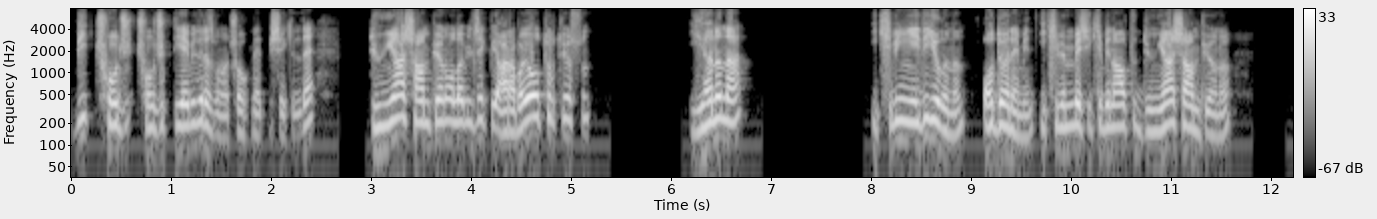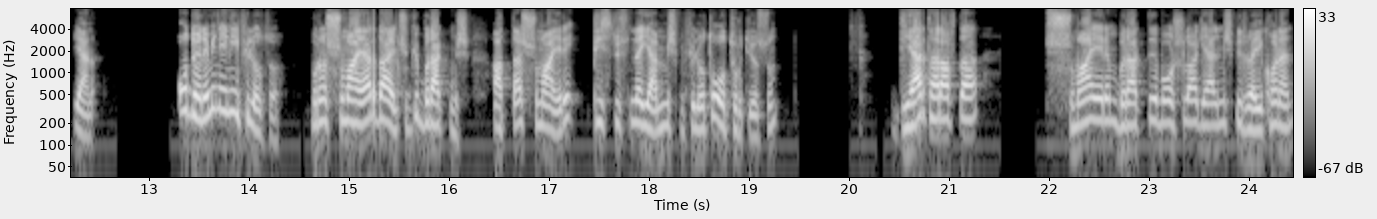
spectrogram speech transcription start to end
bir çocuk, çocuk diyebiliriz buna çok net bir şekilde. Dünya şampiyonu olabilecek bir arabaya oturtuyorsun. Yanına 2007 yılının o dönemin 2005-2006 dünya şampiyonu yani o dönemin en iyi pilotu. Buna Schumacher dahil çünkü bırakmış. Hatta Schumacher'i pist üstünde yenmiş bir pilotu oturtuyorsun. Diğer tarafta Schumacher'in bıraktığı boşluğa gelmiş bir Raikkonen.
